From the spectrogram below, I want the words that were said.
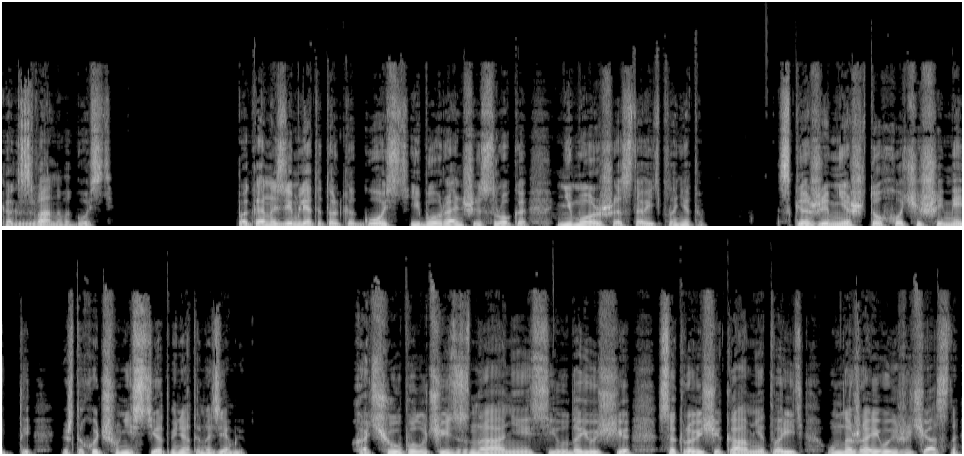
как званого гостя. Пока на земле ты только гость, ибо раньше срока не можешь оставить планету. Скажи мне, что хочешь иметь ты, и что хочешь унести от меня ты на землю. Хочу получить знание, силу дающие сокровища камня творить, умножая его ежечасно,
